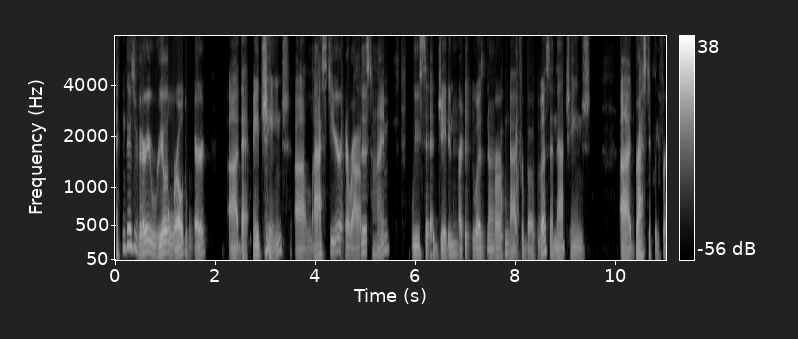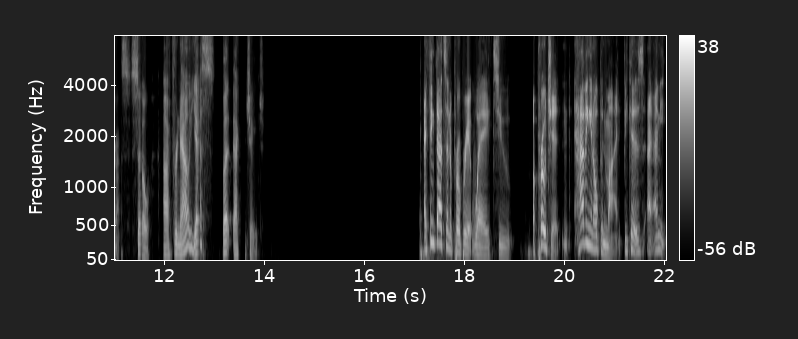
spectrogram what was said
I think there's a very real world where uh, that may change. Uh, last year at around this time, we said Jaden Hardy was number one guy for both of us, and that changed uh, drastically for us. So uh, for now, yes, but that could change. I think that's an appropriate way to approach it, having an open mind. Because I, I mean,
